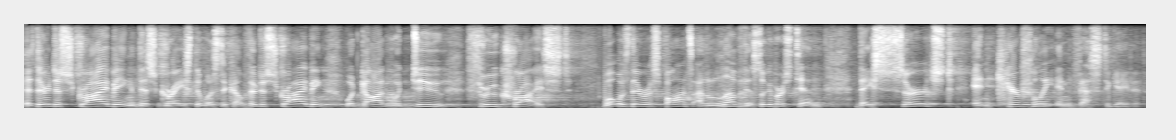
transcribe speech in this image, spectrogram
As they're describing this grace that was to come, they're describing what God would do through Christ. What was their response? I love this. Look at verse 10. They searched and carefully investigated.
